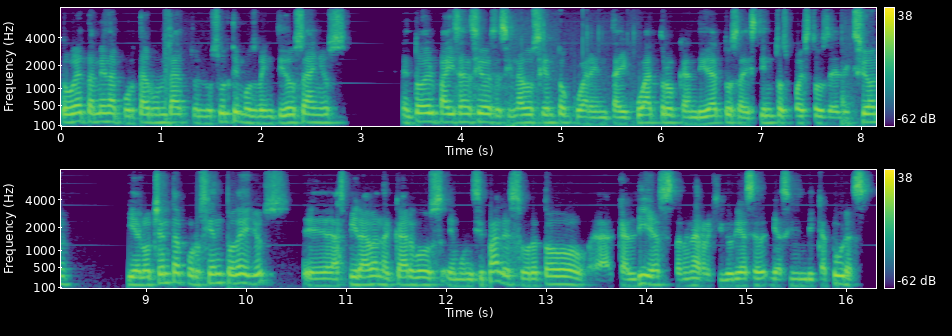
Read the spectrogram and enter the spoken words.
Te voy a también aportar un dato. En los últimos 22 años, en todo el país han sido asesinados 144 candidatos a distintos puestos de elección y el 80% de ellos eh, aspiraban a cargos eh, municipales, sobre todo a alcaldías, también a regidurías y a sindicaturas.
